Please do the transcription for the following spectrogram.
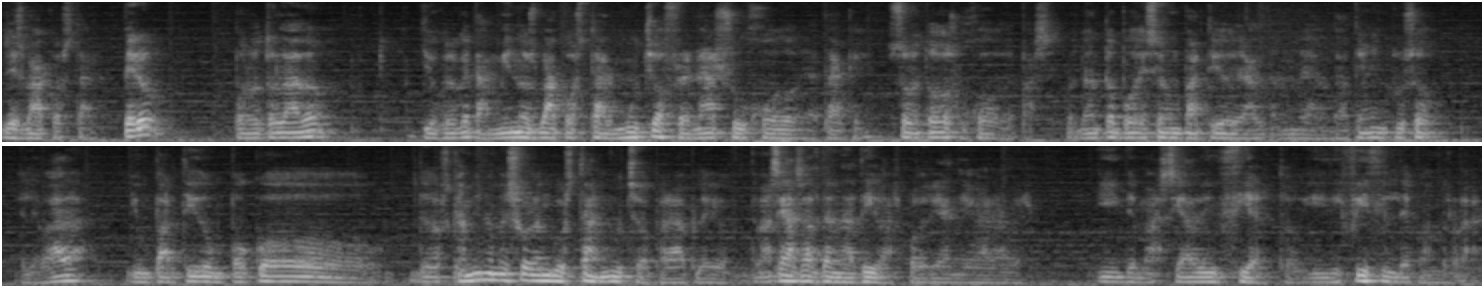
Les va a costar. Pero, por otro lado, yo creo que también nos va a costar mucho frenar su juego de ataque, sobre todo su juego de pase. Por lo tanto, puede ser un partido de anotación incluso elevada y un partido un poco de los que a mí no me suelen gustar mucho para playoff. Demasiadas alternativas podrían llegar a ver. Y demasiado incierto y difícil de controlar.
